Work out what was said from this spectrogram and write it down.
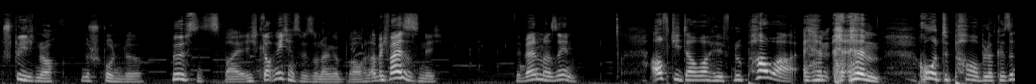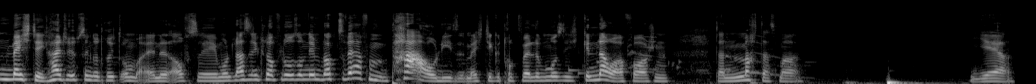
spiele ich noch eine Stunde. Höchstens zwei. Ich glaube nicht, dass wir so lange brauchen. Aber ich weiß es nicht. Wir werden mal sehen. Auf die Dauer hilft nur Power. Ähm, ähm. Rote Powerblöcke sind mächtig. Halte Y gedrückt, um einen aufzuheben und lasse den Knopf los, um den Block zu werfen. Pow! Diese mächtige Druckwelle muss ich genau erforschen. Dann mach das mal. Yeah.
